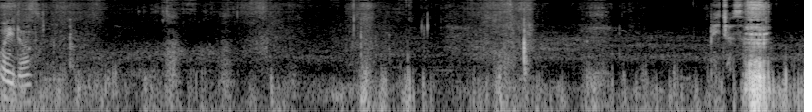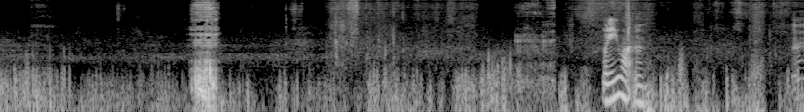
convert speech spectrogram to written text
what are you doing? Peaches. What are you wanting? Hmm?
